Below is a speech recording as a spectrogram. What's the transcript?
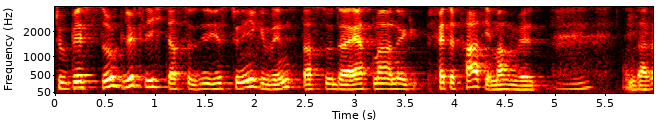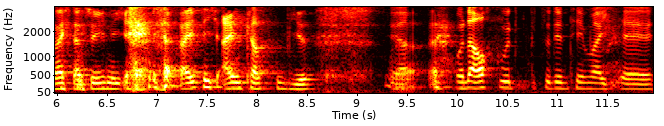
du bist so glücklich, dass du dieses Turnier gewinnst, dass du da erstmal eine fette Party machen willst. Mhm. Und da reicht natürlich nicht, da reicht nicht ein Kasten Bier. Ja. Und auch gut zu dem Thema, ich, äh,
